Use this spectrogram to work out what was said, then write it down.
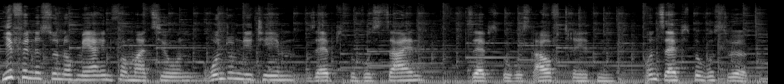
Hier findest du noch mehr Informationen rund um die Themen Selbstbewusstsein, selbstbewusst auftreten und selbstbewusst wirken.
